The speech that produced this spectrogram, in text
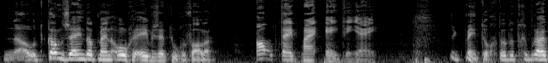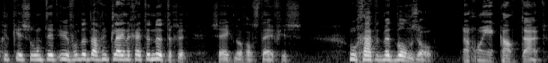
Nou, het kan zijn dat mijn ogen even zijn toegevallen. Altijd maar eten, jij. Ik meen toch dat het gebruikelijk is rond dit uur van de dag een kleinigheid te nuttigen, zei ik nogal stijfjes. Hoe gaat het met Bonzo? De goede kant uit.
